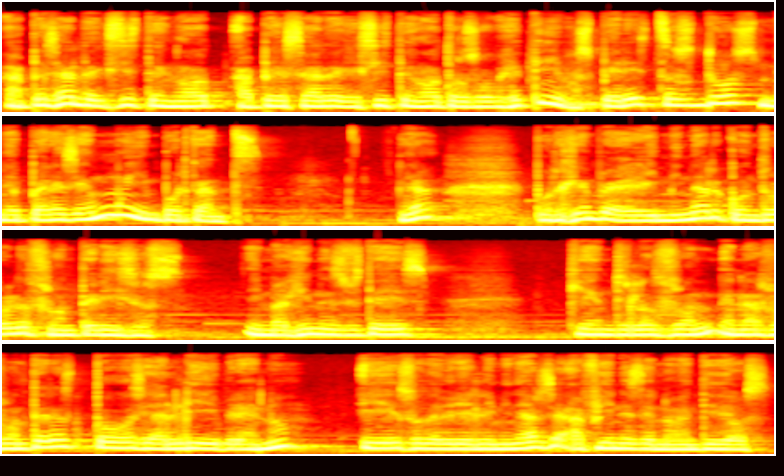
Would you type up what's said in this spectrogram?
A pesar, de que existen, a pesar de que existen otros objetivos, pero estos dos me parecen muy importantes. ¿ya? Por ejemplo, eliminar controles fronterizos. Imagínense ustedes que entre los en las fronteras todo sea libre, ¿no? Y eso debería eliminarse a fines de 92.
